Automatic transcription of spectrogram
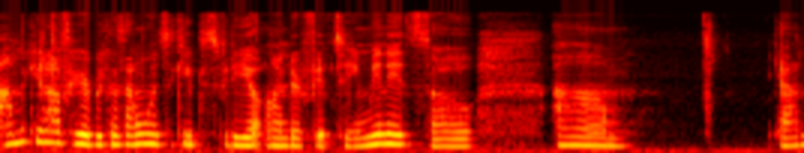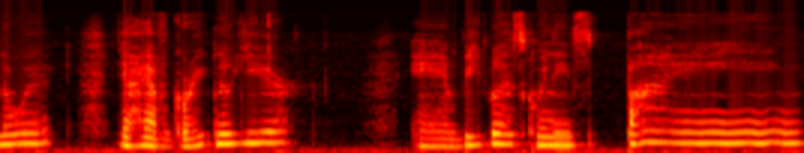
I'm to get off here because I want to keep this video under 15 minutes. So, um, y'all know it. Y'all have a great new year. And be blessed, Queenies. Bye.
